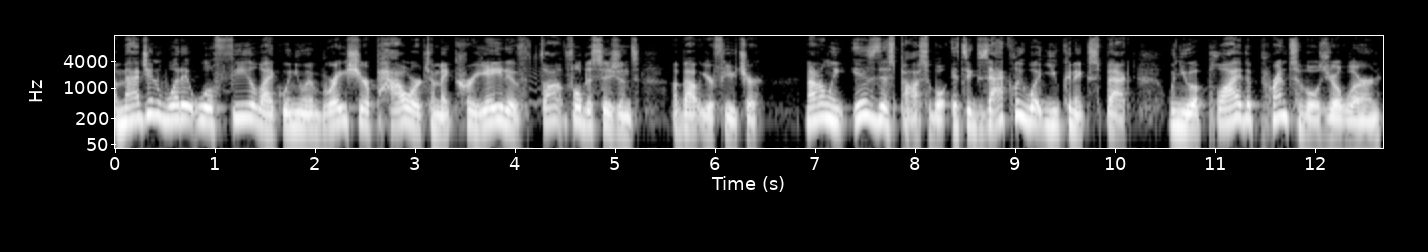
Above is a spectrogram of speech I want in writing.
Imagine what it will feel like when you embrace your power to make creative, thoughtful decisions about your future. Not only is this possible, it's exactly what you can expect when you apply the principles you'll learn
